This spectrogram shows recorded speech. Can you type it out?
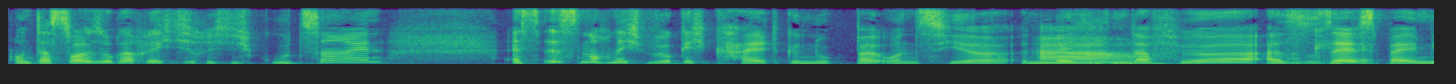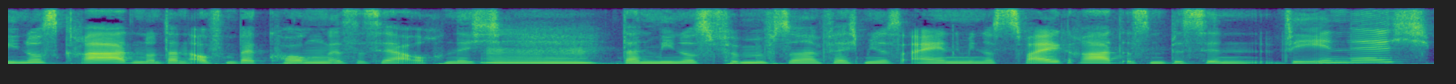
Und das soll sogar richtig, richtig gut sein. Es ist noch nicht wirklich kalt genug bei uns hier in Ah, Berlin dafür. Also okay. selbst bei Minusgraden und dann auf dem Balkon ist es ja auch nicht Mhm. dann minus fünf, sondern vielleicht minus ein, minus zwei Grad ist ein bisschen wenig.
